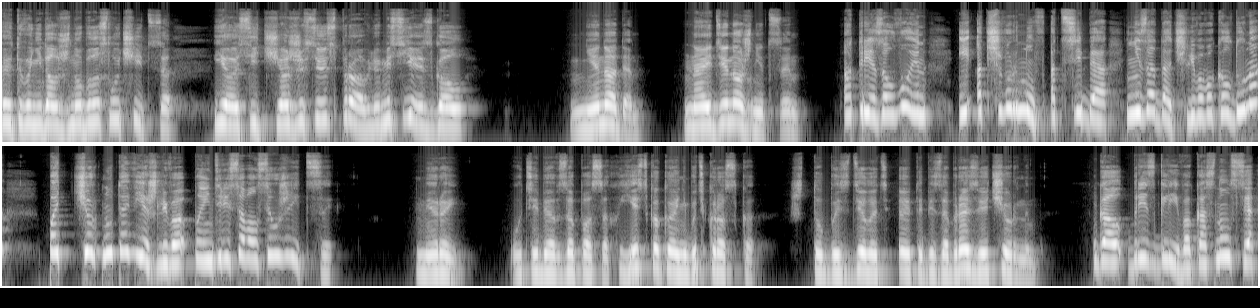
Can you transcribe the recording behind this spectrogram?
Этого не должно было случиться. Я сейчас же все исправлю, месье Изгал». «Не надо. Найди ножницы». Отрезал воин и, отшвырнув от себя незадачливого колдуна, подчеркнуто вежливо поинтересовался у жрицы. «Мирей, у тебя в запасах есть какая-нибудь краска, чтобы сделать это безобразие черным?» Гал брезгливо коснулся,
